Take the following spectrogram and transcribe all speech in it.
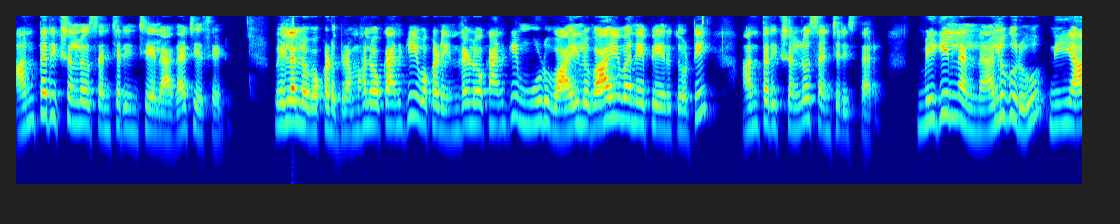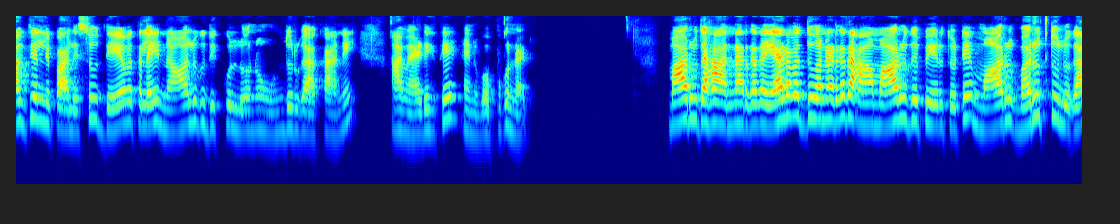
అంతరిక్షంలో సంచరించేలాగా చేశాడు. వీళ్ళల్లో ఒకడు బ్రహ్మలోకానికి ఒకడు ఇంద్రలోకానికి మూడు వాయులు వాయువు అనే పేరుతోటి అంతరిక్షంలో సంచరిస్తారు. మిగిలిన నలుగురు నీ ఆజ్ఞల్ని పాలిస్తూ దేవతలై నాలుగు దిక్కుల్లోనూ ఉందురుగా కానీ ఆమె అడిగితే ఆయన ఒప్పుకున్నాడు. మారుదహ అన్నారు కదా ఏడవద్దు అన్నాడు కదా ఆ మారుద పేరుతోటే మారు మరుత్తులుగా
